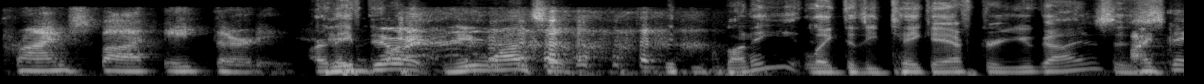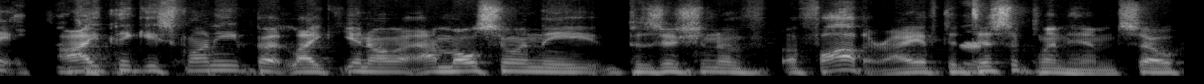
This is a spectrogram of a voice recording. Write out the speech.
prime spot, eight thirty. Are they do it? He wants it. Is he funny? Like, does he take after you guys? Is, I think I think he's funny, but like you know, I'm also in the position of a father. I have to sure. discipline him, so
